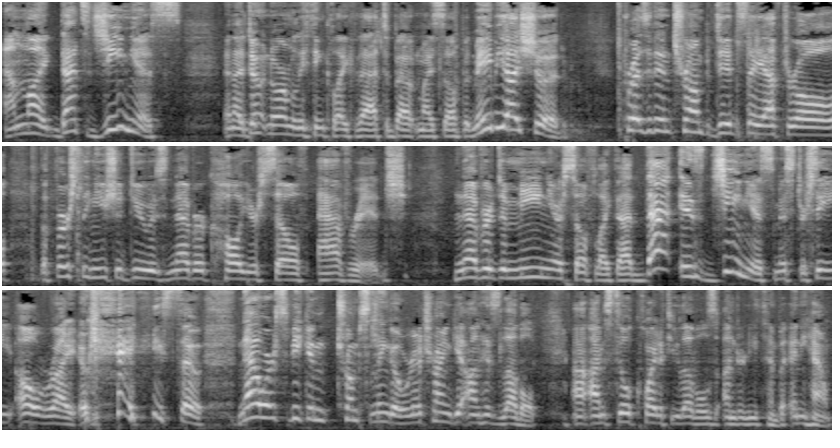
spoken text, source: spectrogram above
I'm like, that's genius. And I don't normally think like that about myself, but maybe I should. President Trump did say, after all, the first thing you should do is never call yourself average. Never demean yourself like that. That is genius, Mr. C. All right, okay. so now we're speaking Trump's lingo. We're going to try and get on his level. Uh, I'm still quite a few levels underneath him, but anyhow.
